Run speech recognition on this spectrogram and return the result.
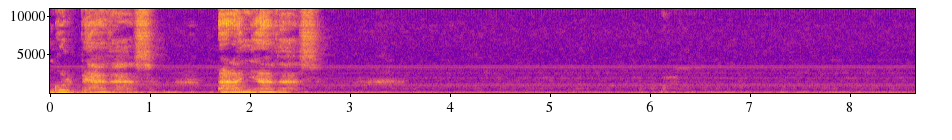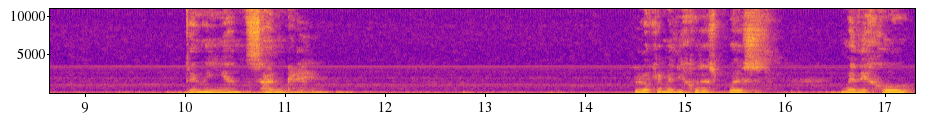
golpeadas, arañadas. Tenían sangre. Lo que me dijo después me dejó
